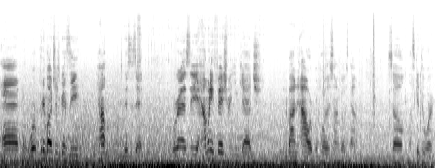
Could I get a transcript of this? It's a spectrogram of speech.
and we're pretty much just gonna see how, this is it. We're gonna see how many fish we can catch in about an hour before the sun goes down. So let's get to work.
